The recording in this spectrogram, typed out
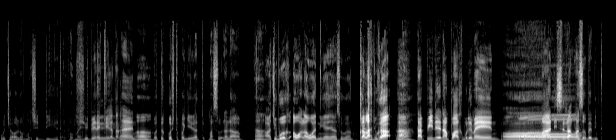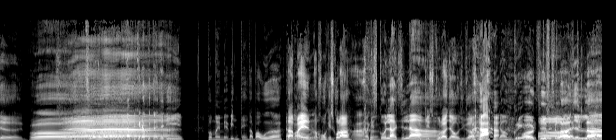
Aku macam alamak sedih Tak dapat main Tapi Sedih. raket kat tangan Ha. Lepas tu coach tu panggil masuk dalam Ha. ah, Cuba awak lawan dengan yang seorang tu Kalah juga Ha. Tapi dia nampak aku boleh main Oh. Ma diserap masuk badminton Oh. Ah. Tapi kenapa tak jadi pemain badminton? Tak power lah. Tak, Tak main power. Aku wakil sekolah Ah. Wakil sekolah je lah. Wakil sekolah jauh juga Downgrade Wakil ni. sekolah je lah.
